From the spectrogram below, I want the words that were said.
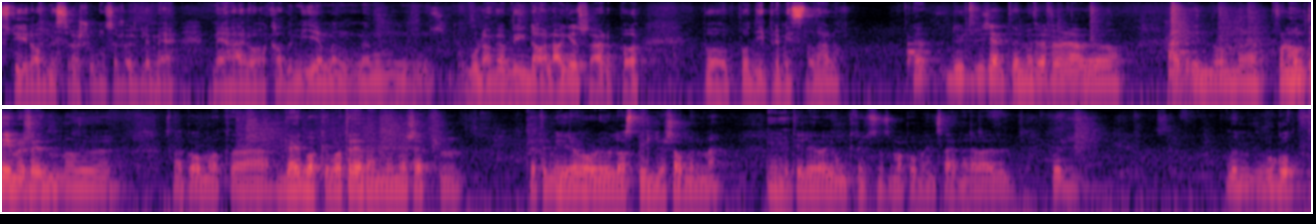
styre og administrasjon selvfølgelig med, med, her og akademiet, men, men, hvordan vi har bygd A-laget, så er det på, på, på de premissene der. Ja, du, du, kjente dem fra før. Det har vi jo vært innom uh, for noen timer siden. da du snakka om at uh, Geir Bakke var treneren din i Skjetten. Petter Myhre var du da spiller sammen med. Mm. I tillegg da Jon Knutsen som har kommet inn seinere. Hvor, hvor, hvor, godt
